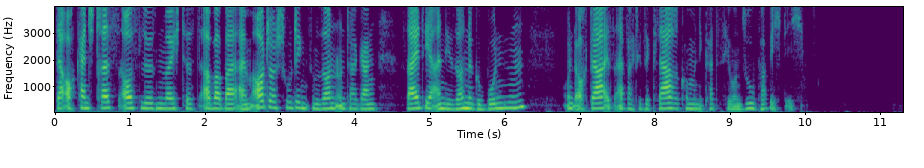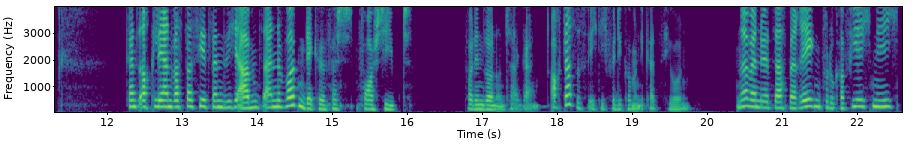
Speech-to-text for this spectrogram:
da auch keinen Stress auslösen möchtest, aber bei einem Outdoor-Shooting zum Sonnenuntergang seid ihr an die Sonne gebunden. Und auch da ist einfach diese klare Kommunikation super wichtig. Kannst auch klären, was passiert, wenn sich abends eine Wolkendecke vorschiebt vor den Sonnenuntergang. Auch das ist wichtig für die Kommunikation. Ne, wenn du jetzt sagst, bei Regen fotografiere ich nicht,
